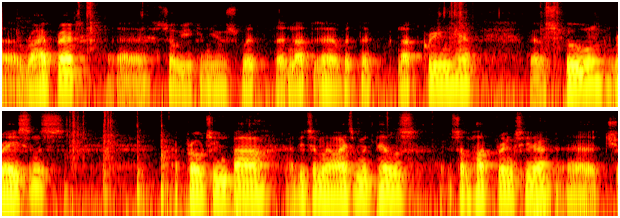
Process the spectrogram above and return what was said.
uh, rye bread, uh, so you can use with the nut uh, with the nut cream here. We have a spoon, raisins, a protein bar, a vitamin vitamin pills, some hot drinks here, ch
